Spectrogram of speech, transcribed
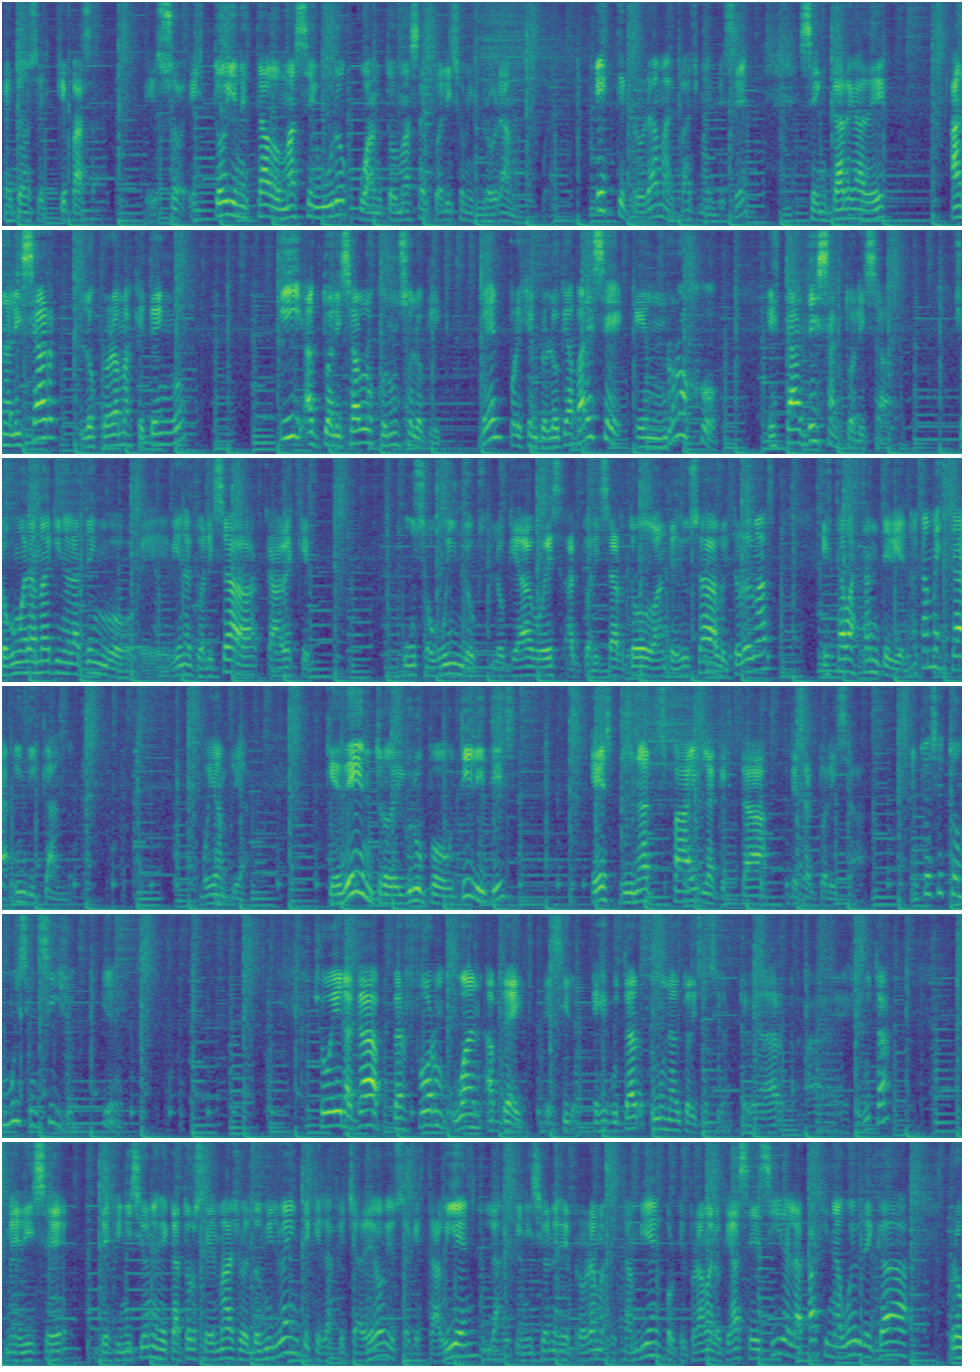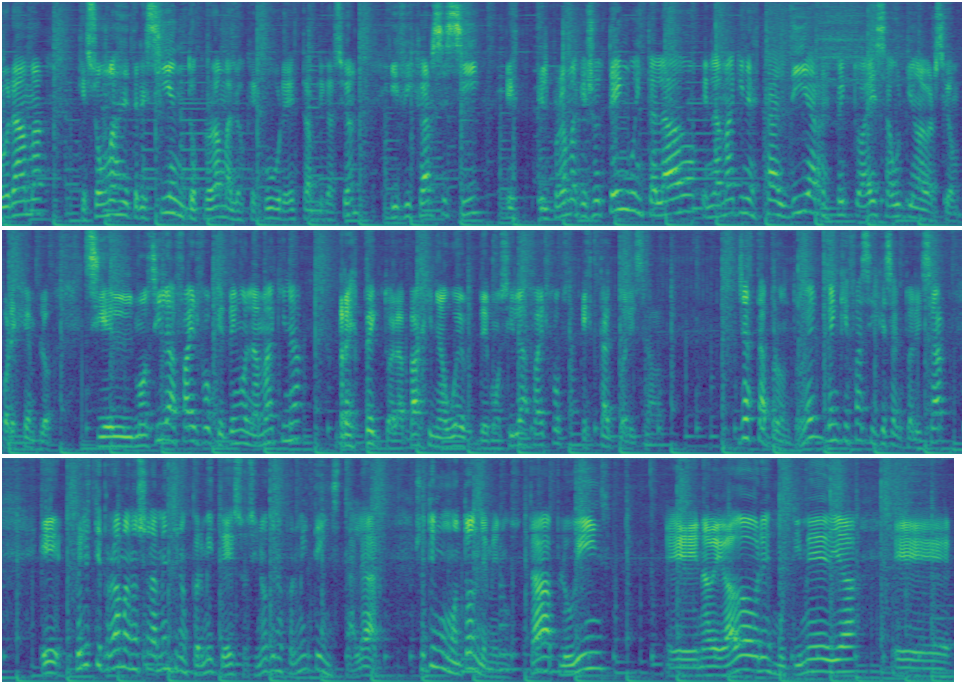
Entonces, ¿qué pasa? Estoy en estado más seguro cuanto más actualizo mis programas. Este programa, el Patch My PC, se encarga de analizar los programas que tengo y actualizarlos con un solo clic. ¿Ven? Por ejemplo, lo que aparece en rojo está desactualizado. Yo como la máquina la tengo eh, bien actualizada, cada vez que uso Windows lo que hago es actualizar todo antes de usarlo y todo lo demás, está bastante bien. Acá me está indicando voy a ampliar, que dentro del grupo Utilities es Do Not Spy la que está desactualizada. Entonces esto es muy sencillo. Bien Yo voy a ir acá Perform One Update, es decir, ejecutar una actualización. Le voy a dar a ejecutar. Me dice definiciones de 14 de mayo del 2020, que es la fecha de hoy, o sea que está bien. Las definiciones de programas están bien, porque el programa lo que hace es ir a la página web de cada programa, que son más de 300 programas los que cubre esta aplicación, y fijarse si el programa que yo tengo instalado en la máquina está al día respecto a esa última versión. Por ejemplo, si el Mozilla Firefox que tengo en la máquina respecto a la página web de Mozilla Firefox está actualizado. Ya está pronto, ¿ven? ¿Ven qué fácil que es actualizar? Eh, pero este programa no solamente nos permite eso, sino que nos permite instalar. Yo tengo un montón de menús, está plugins, eh, navegadores, multimedia, eh,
